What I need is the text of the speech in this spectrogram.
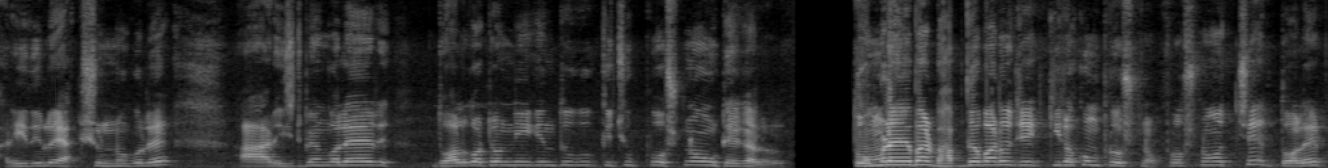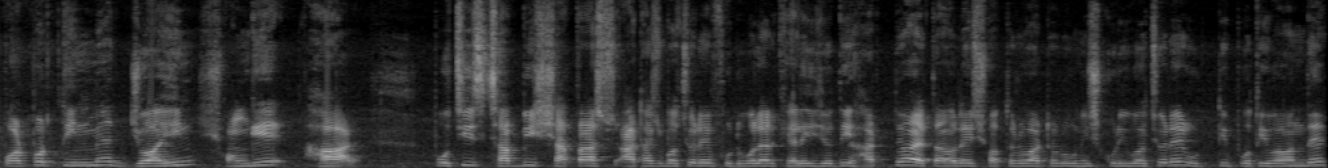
হারিয়ে দিল এক শূন্য গোলে। আর ইস্টবেঙ্গলের দল গঠন নিয়ে কিন্তু কিছু প্রশ্ন উঠে গেল। তোমরা এবার ভাবতে পারো যে কীরকম প্রশ্ন। প্রশ্ন হচ্ছে, দলের পরপর তিন ম্যাচ জয়হীন সঙ্গে হার। পঁচিশ, ছাব্বিশ, সাতাশ, আঠাশ বছরের ফুটবলার খেলেই যদি হারতে হয়, তাহলে সতেরো, আঠেরো, উনিশ, কুড়ি বছরের উঠতি প্রতিভাবানদের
